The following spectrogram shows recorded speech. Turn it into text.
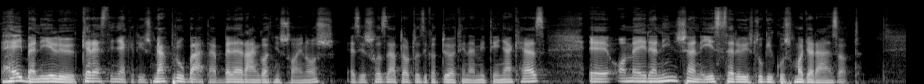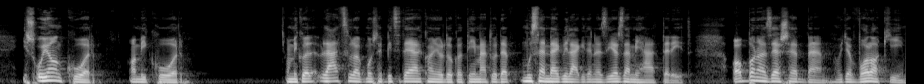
helyben élő keresztényeket is megpróbálták belerángatni sajnos, ez is hozzátartozik a történelmi tényekhez, eh, amelyre nincsen észszerű és logikus magyarázat. És olyankor, amikor amikor látszólag most egy picit elkanyarodok a témától, de muszáj megvilágítani az érzelmi hátterét. Abban az esetben, hogy a valaki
